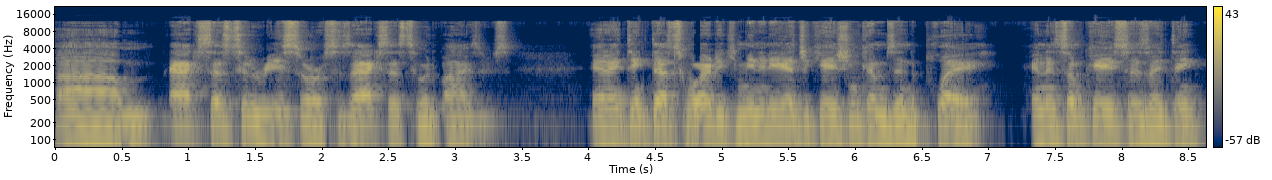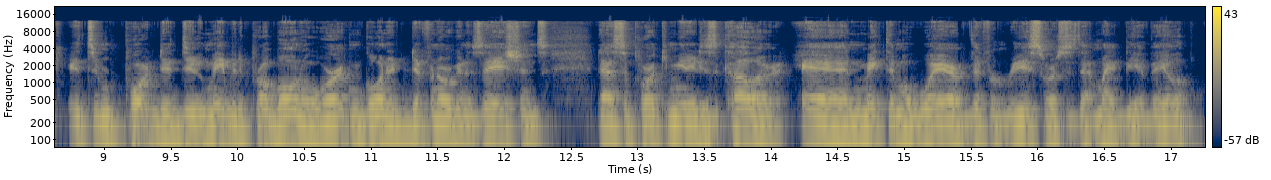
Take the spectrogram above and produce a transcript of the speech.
um, access to the resources, access to advisors, and I think that's where the community education comes into play. And in some cases, I think it's important to do maybe the pro bono work and go into different organizations that support communities of color and make them aware of different resources that might be available.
